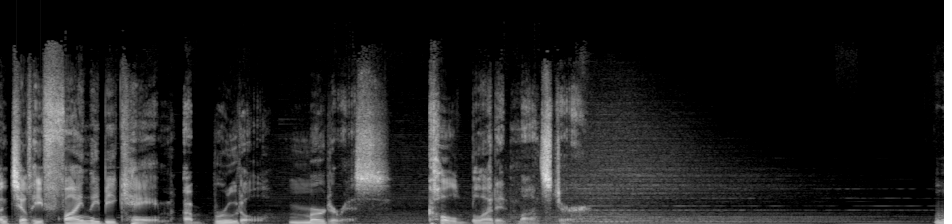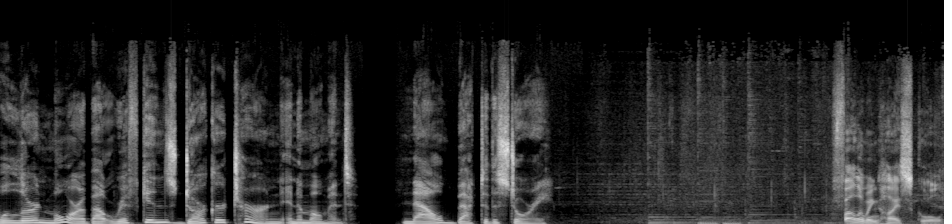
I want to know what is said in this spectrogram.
until he finally became a brutal, murderous, cold blooded monster. We'll learn more about Rifkin's darker turn in a moment. Now, back to the story. Following high school,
